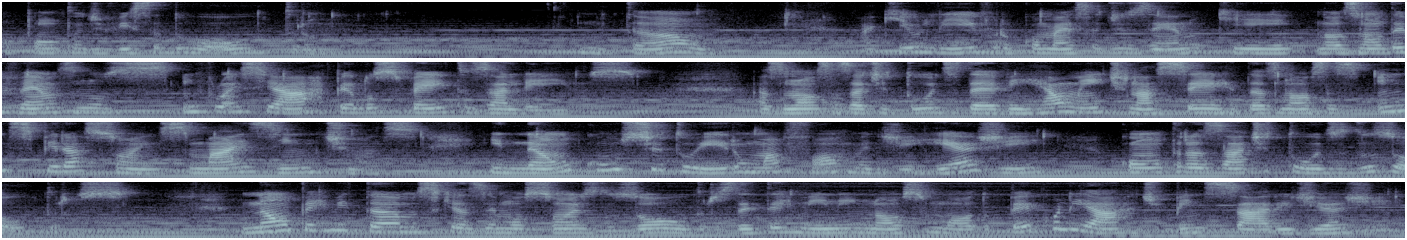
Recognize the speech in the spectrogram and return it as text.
o ponto de vista do outro. Então, aqui o livro começa dizendo que nós não devemos nos influenciar pelos feitos alheios. As nossas atitudes devem realmente nascer das nossas inspirações mais íntimas e não constituir uma forma de reagir contra as atitudes dos outros. Não permitamos que as emoções dos outros determinem nosso modo peculiar de pensar e de agir.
